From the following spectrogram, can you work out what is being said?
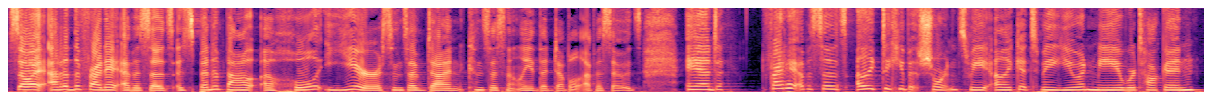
So I added the Friday episodes. It's been about a whole year since I've done consistently the double episodes. And Friday episodes, I like to keep it short and sweet. I like it to be you and me. We're talking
